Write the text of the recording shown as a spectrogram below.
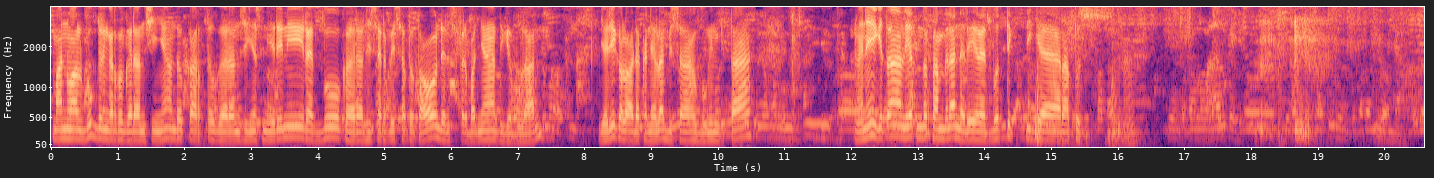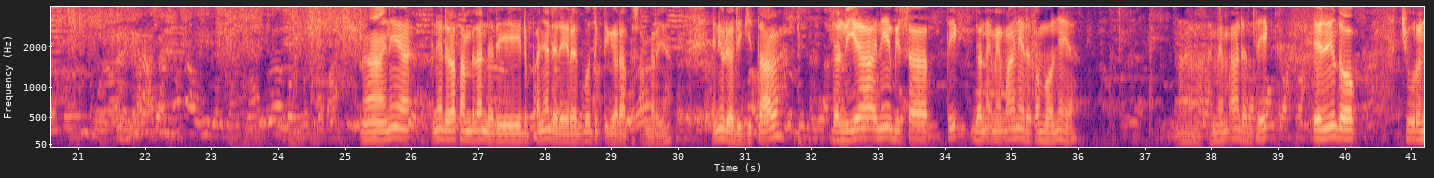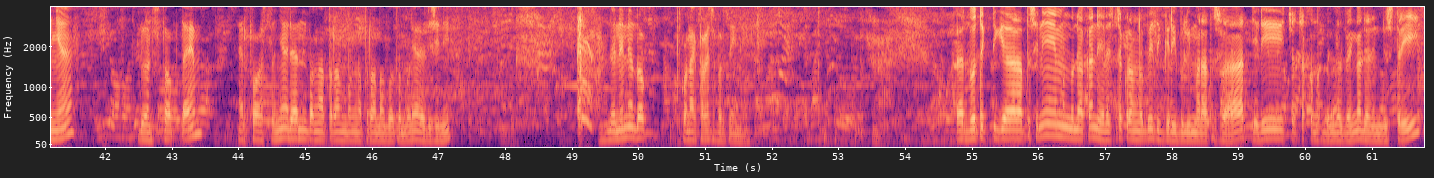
manual book dan kartu garansinya. Untuk kartu garansinya sendiri nih Redbook garansi servis 1 tahun dan spare partnya 3 bulan. Jadi kalau ada kendala bisa hubungin kita. Nah, ini kita lihat untuk tampilan dari Redbook TIK 300. Nah. Ini ya ini adalah tampilan dari depannya dari Red Boutique 300 ampere ya. Ini udah digital dan dia ini bisa tik dan MMA ini ada tombolnya ya. Nah MMA dan tik dan ini untuk curennya don't stop time air force-nya dan pengaturan-pengaturan tombol-tombolnya ada di sini. Dan ini untuk konektornya seperti ini. Nah, Red Boutique 300 ini menggunakan daya listrik kurang lebih 3500 watt. Jadi cocok untuk bengkel-bengkel dan industri.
